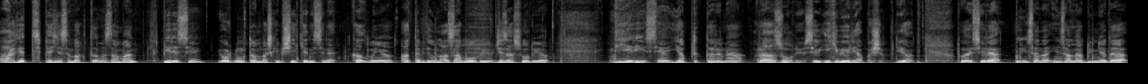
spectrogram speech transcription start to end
ahiret penceresine baktığımız zaman birisi yorgunluktan başka bir şey kendisine kalmıyor. Hatta bir de onun azabı oluyor, cezası oluyor. Diğeri ise yaptıklarına razı oluyor. Sevgi ki böyle yapmışım diyor. Dolayısıyla bu insanlar insanlar dünyada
